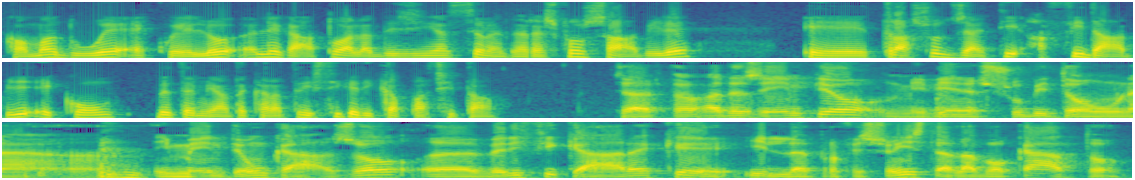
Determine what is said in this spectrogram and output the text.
comma 2 è quello legato alla designazione del responsabile eh, tra soggetti affidabili e con determinate caratteristiche di capacità. Certo, ad esempio mi viene subito una, in mente un caso, eh, verificare che il professionista, l'avvocato,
